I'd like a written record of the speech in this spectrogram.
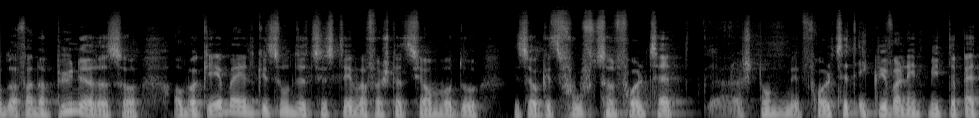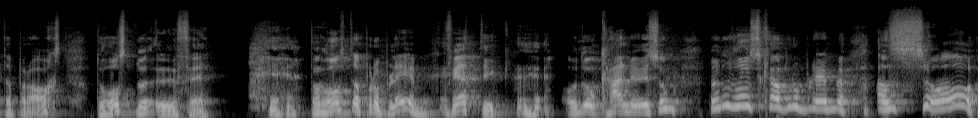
Oder auf einer Bühne oder so. Aber geh mal in ein Gesundheitssystem auf eine Station, wo du, ich sage jetzt 15 Vollzeitstunden, Vollzeit-Äquivalent-Mitarbeiter brauchst. Du hast nur Öfe. Dann hast du ein Problem. Fertig. Und du keine Lösung, dann hast du kein Problem mehr. Ach so,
